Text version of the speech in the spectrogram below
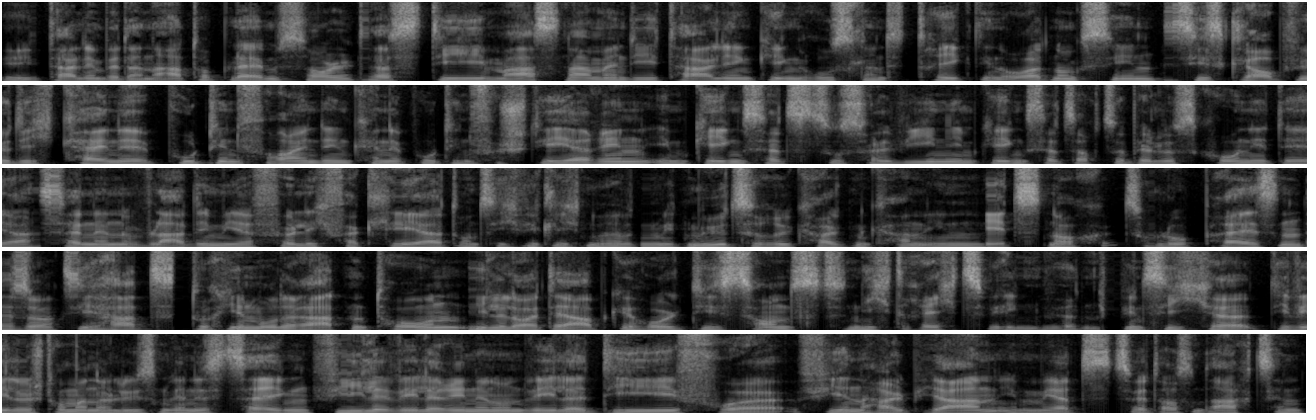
Italien bei der NATO bleiben soll, dass die Maßnahmen, die Italien gegen Russland trägt, in Ordnung sind. Sie ist glaubwürdig keine Putin-Freundin, keine Putin-Versteherin Putin im Gegensatz zu Salvini, im Gegensatz auch zu Berlusconi, der seinen Wladimir völlig verklärt und sich wirklich nur mit Mühe zurückhalten kann, ihn jetzt noch zu Lobpreisen. Also sie hat durch ihren moderaten Ton viele Leute abgeholt, die sonst nicht rechts wählen würden. Ich bin sicher, die Wählerstromanalysen werden es zeigen, viele Wählerinnen und Wähler, die vor viereinhalb Jahren im März 2018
